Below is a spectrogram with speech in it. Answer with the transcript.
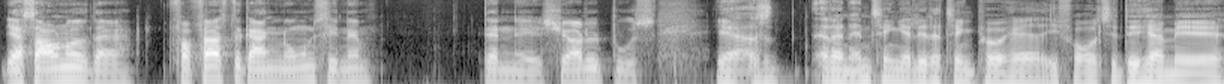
jeg savnede da for første gang nogensinde den øh, shuttlebus. Ja, og så er der en anden ting, jeg lidt har tænkt på her i forhold til det her med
